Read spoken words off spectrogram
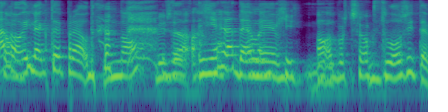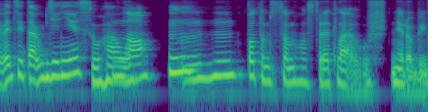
Áno, inak to je pravda. No, vieš, Nehľadáme alebo čo. zložité veci tam, kde nie sú. Halo. No, mm. mm-hmm. potom som ho stretla, už nerobí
